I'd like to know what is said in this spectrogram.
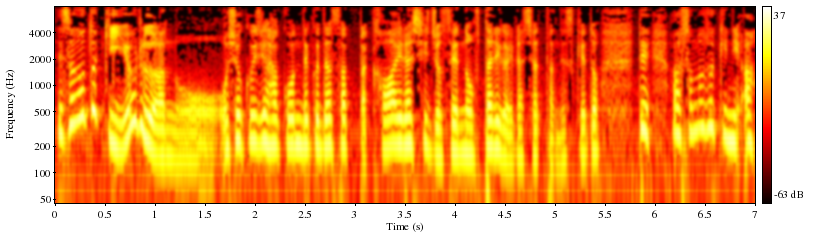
で、その時夜、あの、お食事運んでくださった可愛らしい女性のお二人がいらっしゃったんですけど、で、あ、その時に、あ、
